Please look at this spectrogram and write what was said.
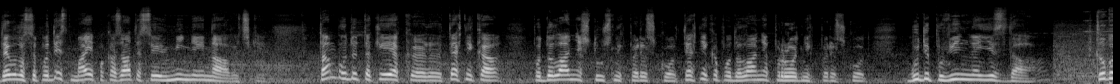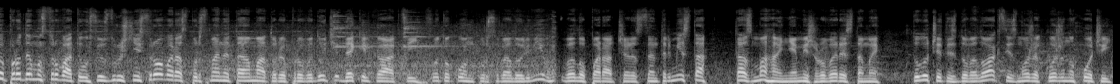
де велосипедист має показати свої вміння і навички. Там будуть такі, як е, техніка подолання штучних перешкод, техніка подолання природних перешкод, буде повільна їзда. Щоби продемонструвати усю зручність ровера, спортсмени та аматори проведуть декілька акцій: фотоконкурс Вело Львів, велопарад через центр міста та змагання між роверистами. Долучитись до велоакції зможе кожен охочий.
